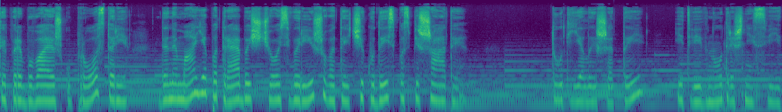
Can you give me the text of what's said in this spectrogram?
Ти перебуваєш у просторі, де немає потреби щось вирішувати чи кудись поспішати. Тут є лише ти і твій внутрішній світ.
